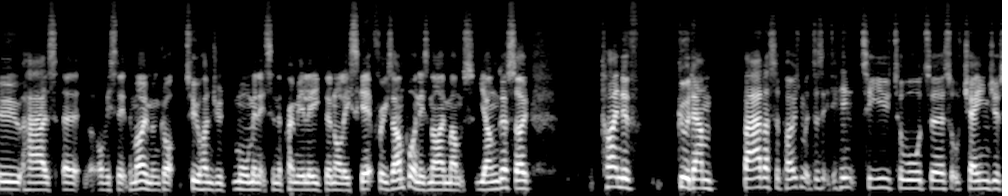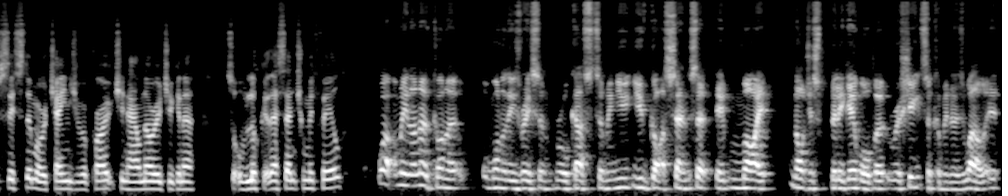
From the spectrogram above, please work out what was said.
who has uh, obviously at the moment got 200 more minutes in the Premier League than Ollie Skipp, for example, and is nine months younger. So, kind of good and bad, I suppose. But does it hint to you towards a sort of change of system or a change of approach in how Norwich are going to sort of look at their central midfield? Well, I mean, I know Connor, one of these recent broadcasts, I mean, you, you've got a sense that it might, not just Billy Gilmour, but Rashica coming as well, it,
